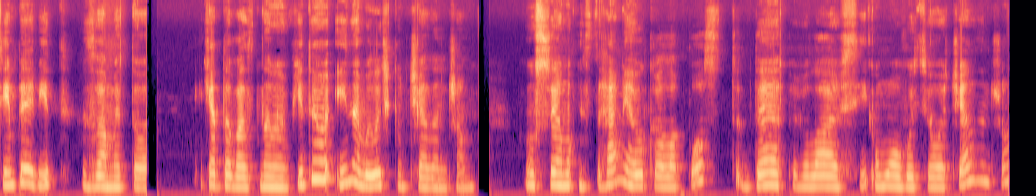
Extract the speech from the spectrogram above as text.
Всім привіт! З вами Тор. Я до вас з новим відео і невеличким челенджем. У своєму інстаграмі я виклала пост, де розповіла всі умови цього челенджу.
